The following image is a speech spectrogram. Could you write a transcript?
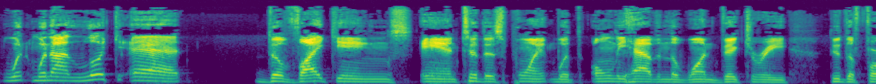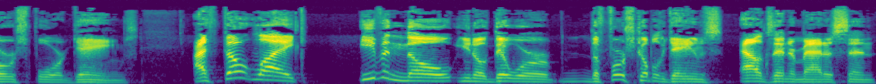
when, when I look at the Vikings and to this point with only having the one victory through the first four games, I felt like even though you know there were the first couple of games, Alexander Mattison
